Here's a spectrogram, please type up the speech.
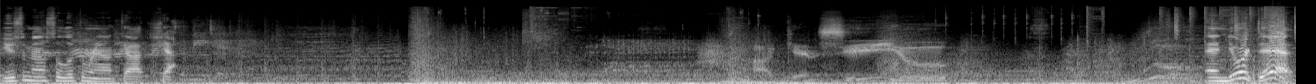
Use the mouse to look around. Gotcha. I can see you. And you're dead.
